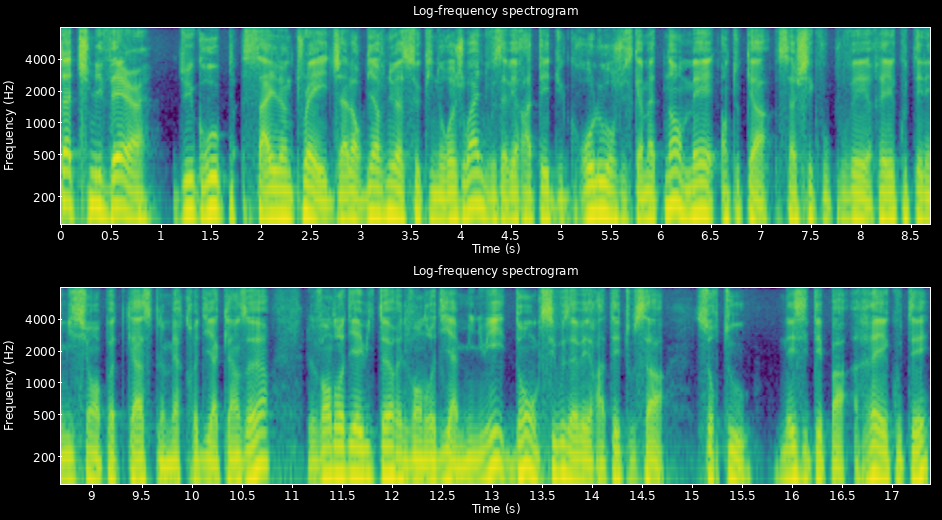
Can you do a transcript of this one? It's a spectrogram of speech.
Touch Me There du groupe Silent Rage. Alors bienvenue à ceux qui nous rejoignent. Vous avez raté du gros lourd jusqu'à maintenant, mais en tout cas, sachez que vous pouvez réécouter l'émission en podcast le mercredi à 15h, le vendredi à 8h et le vendredi à minuit. Donc si vous avez raté tout ça, surtout, n'hésitez pas à réécouter.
